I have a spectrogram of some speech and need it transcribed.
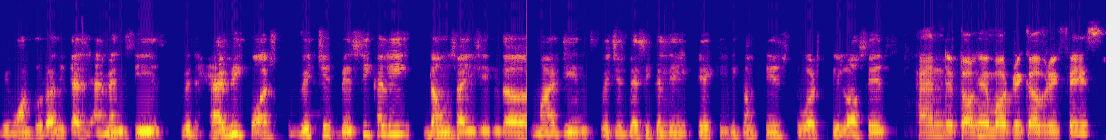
we want to run it as mncs with heavy cost which is basically downsizing the margins which is basically taking the companies towards the losses and talking about recovery phase,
